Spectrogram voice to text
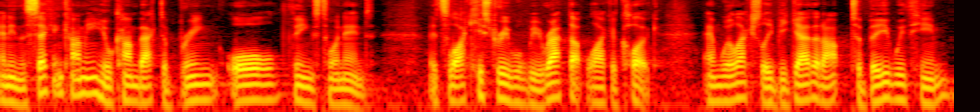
And in the second coming, he'll come back to bring all things to an end. It's like history will be wrapped up like a cloak and we'll actually be gathered up to be with him.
